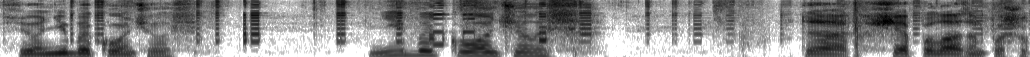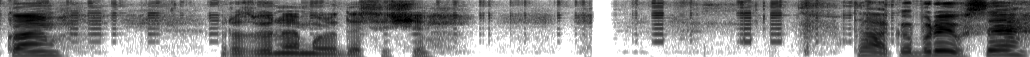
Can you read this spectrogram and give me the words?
Все, ніби кончилось. Ніби кончилось. Так, ще полазимо, пошукаємо. Розвернемо десь ще. Так, обрив все.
